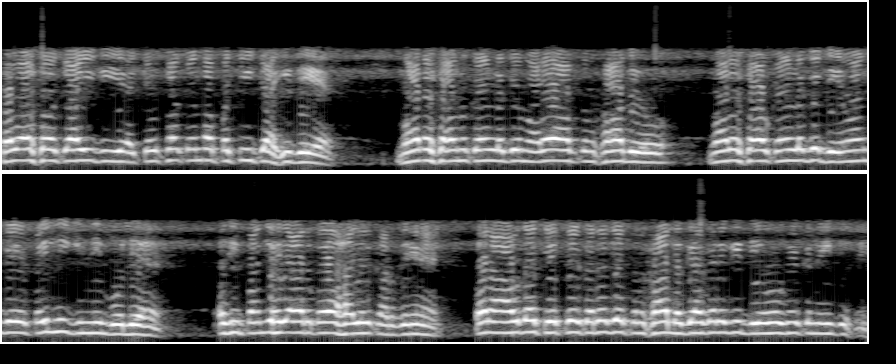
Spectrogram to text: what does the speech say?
ਸਵਾ ਸੌ ਚਾਹੀਦੀ ਹੈ। ਚੌਥਾ ਕਹਿੰਦਾ 25 ਚਾਹੀਦੀ ਹੈ। ਮਹਾਰਾਜ ਸਾਹਿਬ ਨੂੰ ਕਹਿਣ ਲੱਗੇ, ਮਹਾਰਾਜ, ਆਪ ਤਨਖਾਹ ਦਿਓ। ਮਹਾਰਾਜ ਸਾਹਿਬ ਕਹਿਣ ਲੱਗੇ, ਦੇਵਾਂਗੇ, ਪਹਿਲੀ ਜਿੰਨੀ ਬੋਲਿਆ ਹੈ, ਅਸੀਂ 5000 ਰੁਪਏ ਹਾਜ਼ਰ ਕਰਦੇ ਹਾਂ, ਪਰ ਆਪ ਦਾ ਚੇਤੇ ਕਰੋ ਜੇ ਤਨਖਾਹ ਲੱਗਿਆ ਕਰੇਗੀ, ਦਿਓਗੇ ਕਿ ਨਹੀਂ ਤੁਸੀਂ?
